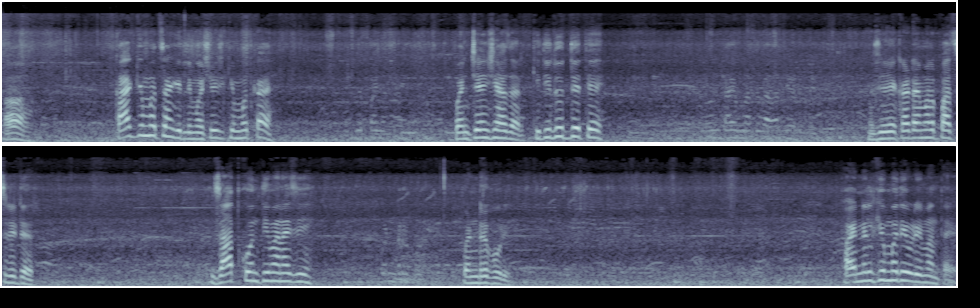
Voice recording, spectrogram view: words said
हा. काय किंमत सांगितली? म्हशीची किंमत काय? पंच्याऐंशी हजार. किती दूध देते? म्हणजे एका टायमाला पाच लिटर. जात कोणती म्हणायची? पंढरपुरी. फायनल किंमत एवढी म्हणताय.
